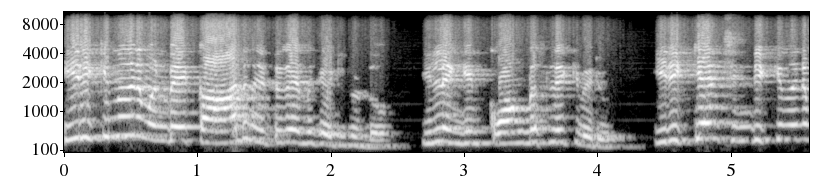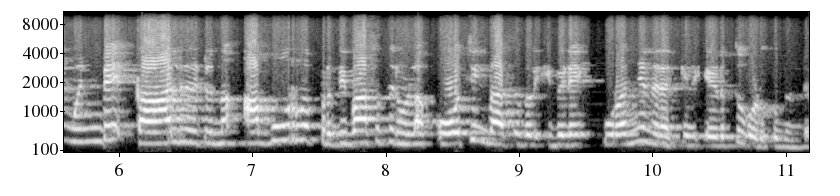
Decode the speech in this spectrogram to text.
ഇരിക്കുന്നതിന് മുൻപേ കാൽ നീട്ടുക എന്ന് കേട്ടിട്ടുണ്ടോ? ഇല്ലെങ്കിൽ കോൺഗ്രസിലേക്ക് വരൂ. ഇരിക്കാൻ ചിന്തിക്കുന്നതിന് മുൻപേ കാൽ നീട്ടുന്ന അപൂർവ പ്രതിഭാസത്തിനുള്ള കോച്ചിംഗ് ക്ലാസുകൾ ഇവിടെ കുറഞ്ഞ നിരക്കിൽ എടുത്തു കൊടുക്കുന്നുണ്ട്.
